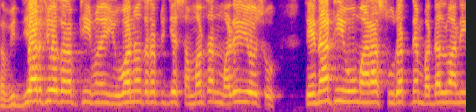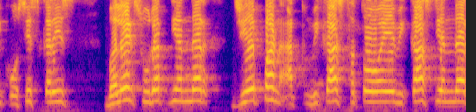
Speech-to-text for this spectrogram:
વિદ્યાર્થીઓ તરફથી મને, યુવાનો તરફથી જે સમર્થન મળી રહ્યો છું, તેનાથી હું મારા સુરતને બદલવાની કોશિશ કરીશ. ભલે સુરતની અંદર જે પણ વિકાસ થતો હોય, એ વિકાસની અંદર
